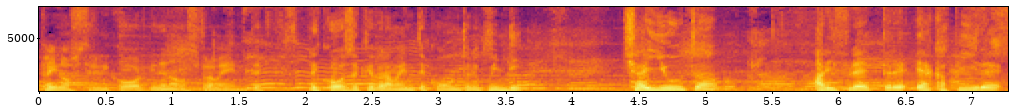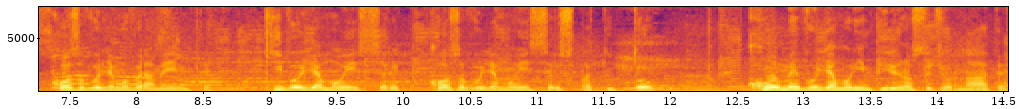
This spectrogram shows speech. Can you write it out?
tra i nostri ricordi, nella nostra mente, le cose che veramente contano e quindi ci aiuta a riflettere e a capire cosa vogliamo veramente, chi vogliamo essere, cosa vogliamo essere soprattutto come vogliamo riempire le nostre giornate.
